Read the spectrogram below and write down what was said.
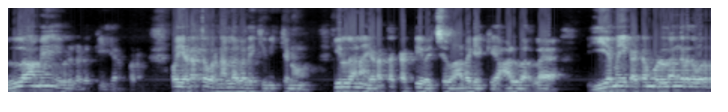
எல்லாமே இவர்களுக்கு ஏற்படும். இப்போ இடத்த ஒரு நல்ல விலைக்கு விற்கணும் இல்லை நான் இடத்த கட்டி வச்சு வாடகைக்கு ஆள் வரல. இஎம்ஐ கட்ட முடியலங்கிறது ஒரு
